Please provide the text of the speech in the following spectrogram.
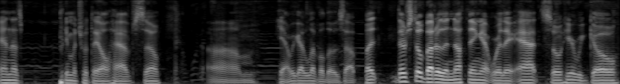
And that's pretty much what they all have. So, um, yeah, we got to level those up. But they're still better than nothing at where they're at. So here we go.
